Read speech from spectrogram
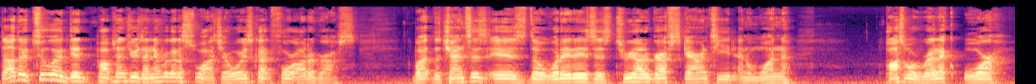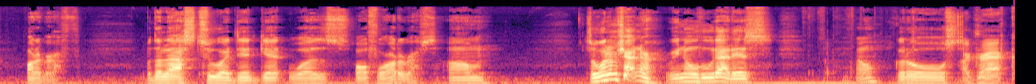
The other two I did pop centuries, I never got a swatch. I always got four autographs. But the chances is the what it is is three autographs guaranteed and one possible relic or autograph. But the last two I did get was all four autographs. Um, so William Shatner, we know who that is. Oh, good old Star Trek.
